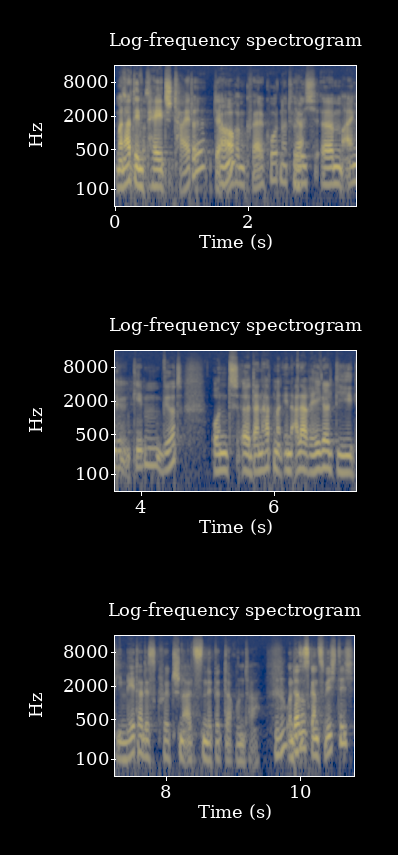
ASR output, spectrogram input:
man hat den Page-Title, der ah. auch im Quellcode natürlich ja. ähm, eingegeben wird. Und äh, dann hat man in aller Regel die, die Meta-Description als Snippet darunter. Mhm. Und das ist ganz wichtig.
